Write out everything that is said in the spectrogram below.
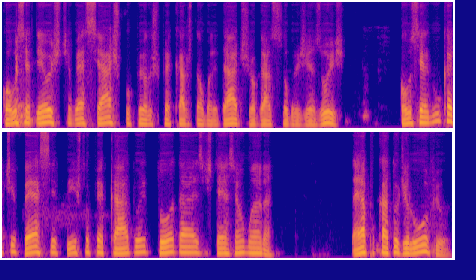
Como se Deus tivesse asco pelos pecados da humanidade jogados sobre Jesus, como se ele nunca tivesse visto o pecado em toda a existência humana. Na época do dilúvio,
